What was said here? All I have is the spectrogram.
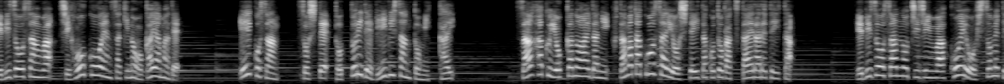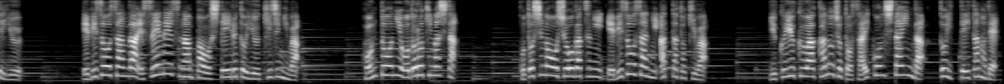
海老蔵さんは地方公演先の岡山で、A 子さん、そして鳥取で BB さんと密会。3泊4日の間に二股交際をしていたことが伝えられていた。海老蔵さんの知人は声を潜めて言う。海老蔵さんが SNS ナンパをしているという記事には、本当に驚きました。今年のお正月に海老蔵さんに会った時は、ゆくゆくは彼女と再婚したいんだ、と言っていたので、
